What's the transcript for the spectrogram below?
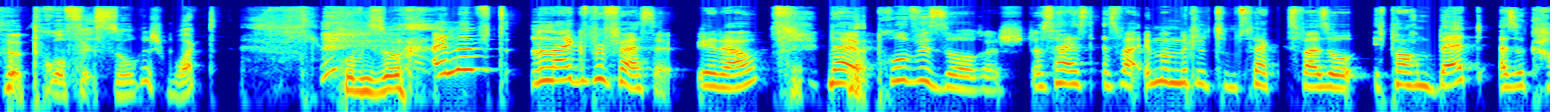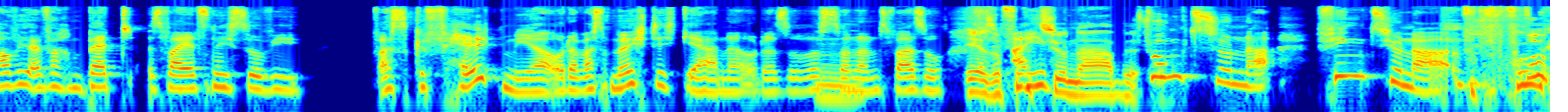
Pro professorisch? What? Provisor like a professor, you know? Nein, Ja. provisorisch. Das heißt, es war immer Mittel zum Zweck. Es war so, ich brauche ein Bett, also kaufe ich einfach ein Bett. Es war jetzt nicht so wie, was gefällt mir oder was möchte ich gerne oder sowas, Mhm. sondern es war so eher so funktionabel. funktional, funktional. Fun-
